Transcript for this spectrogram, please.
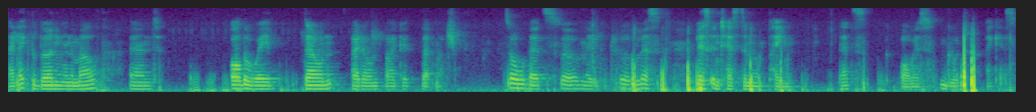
I like the burning in the mouth, and all the way down, I don't like it that much. So that's uh, maybe good. Uh, less less intestinal pain. That's always good, I guess.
